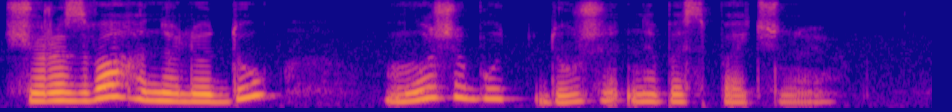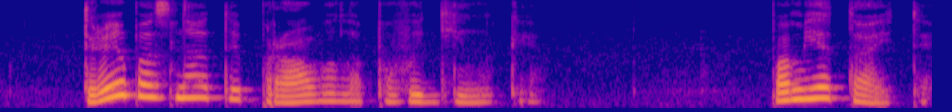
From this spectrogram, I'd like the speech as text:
що розвага на льоду може бути дуже небезпечною. Треба знати правила поведінки. Пам'ятайте,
